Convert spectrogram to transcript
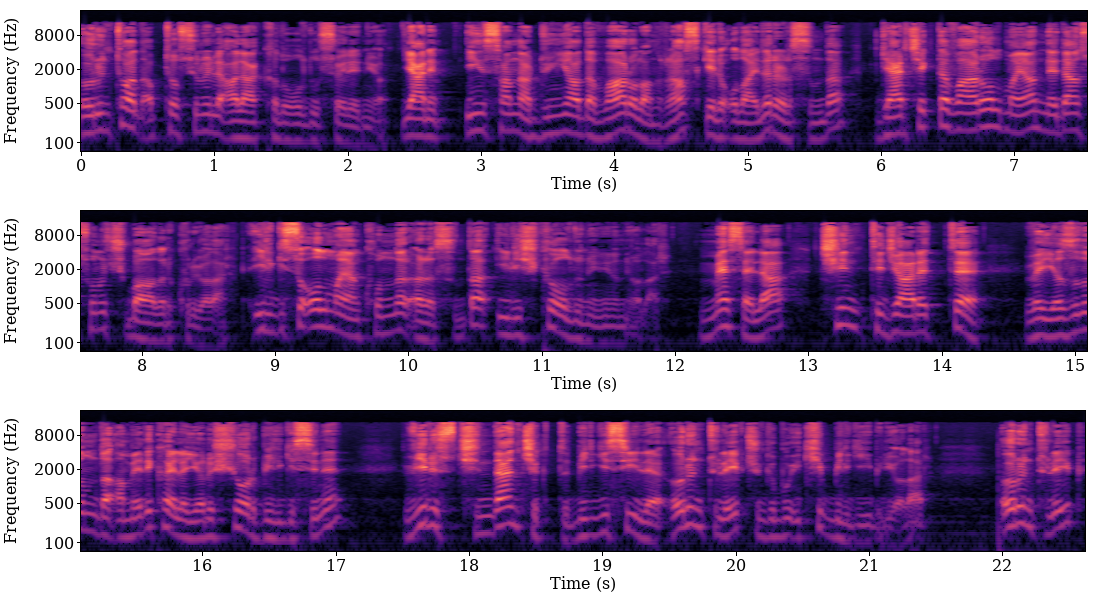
örüntü adaptasyonuyla alakalı olduğu söyleniyor. Yani insanlar dünyada var olan rastgele olaylar arasında gerçekte var olmayan neden sonuç bağları kuruyorlar. İlgisi olmayan konular arasında ilişki olduğunu inanıyorlar. Mesela Çin ticarette ve yazılımda Amerika ile yarışıyor bilgisini virüs Çin'den çıktı bilgisiyle örüntüleyip çünkü bu iki bilgiyi biliyorlar. Örüntüleyip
